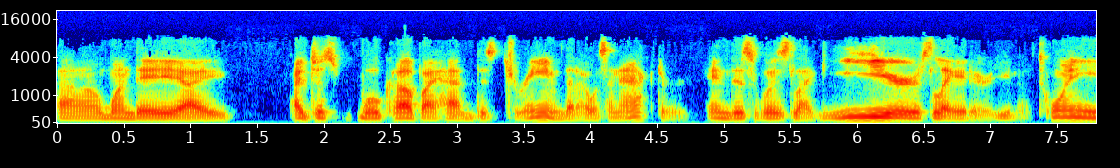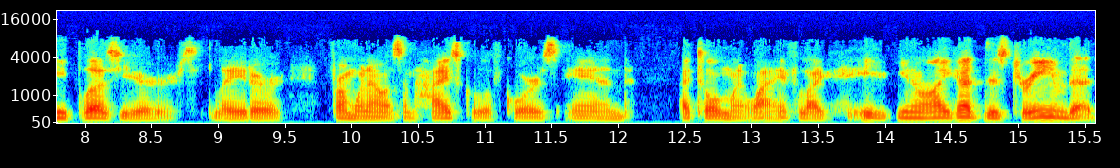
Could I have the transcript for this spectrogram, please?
Uh, one day I I just woke up, I had this dream that I was an actor. And this was like years later, you know, 20 plus years later from when I was in high school, of course. And I told my wife, like, hey, you know, I had this dream that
